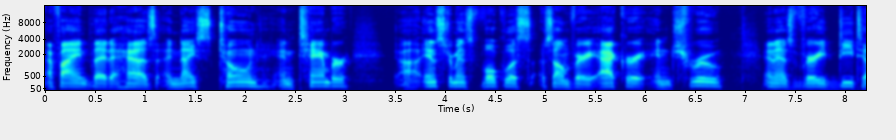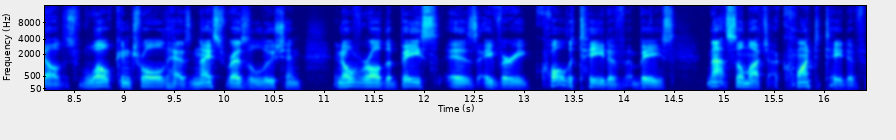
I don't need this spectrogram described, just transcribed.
I find that it has a nice tone and timbre. Uh, instruments, vocalists sound very accurate and true, and it's very detailed. It's well controlled, has nice resolution, and overall the bass is a very qualitative bass, not so much a quantitative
